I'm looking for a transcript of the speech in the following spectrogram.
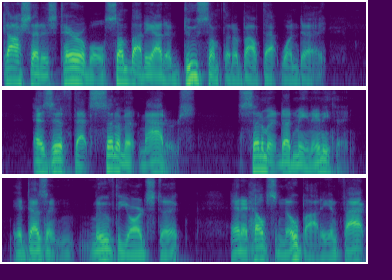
gosh, that is terrible. Somebody ought to do something about that one day. As if that sentiment matters. Sentiment doesn't mean anything, it doesn't move the yardstick and it helps nobody. In fact,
